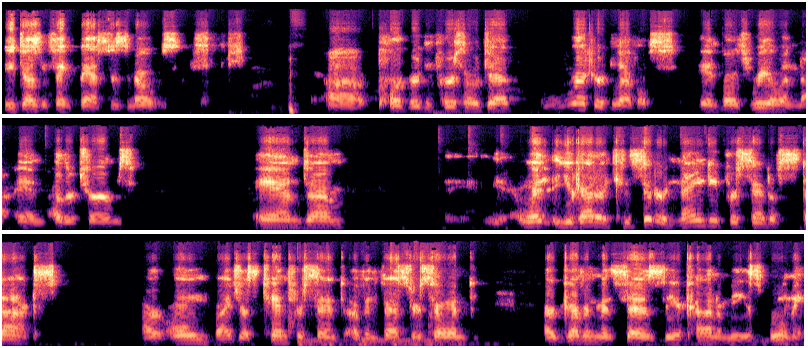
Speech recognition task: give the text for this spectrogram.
He doesn't think past his nose. Uh, corporate and personal debt, record levels in both real and, and other terms. And um, when you got to consider 90% of stocks are owned by just 10% of investors. So when our government says the economy is booming,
